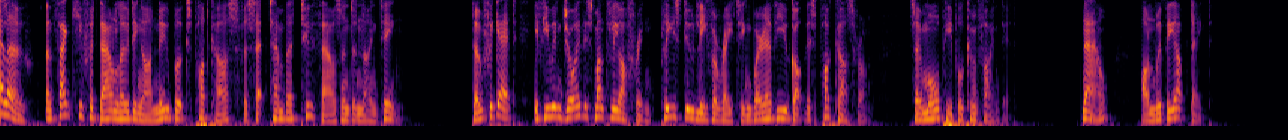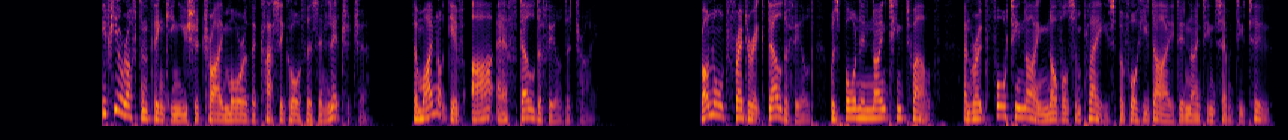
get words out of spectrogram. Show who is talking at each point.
Speaker 1: Hello, and thank you for downloading our new books podcast for September 2019. Don't forget, if you enjoy this monthly offering, please do leave a rating wherever you got this podcast from, so more people can find it. Now, on with the update. If you're often thinking you should try more of the classic authors in literature, then why not give R. F. Delderfield a try? Ronald Frederick Delderfield was born in 1912 and wrote 49 novels and plays before he died in 1972,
